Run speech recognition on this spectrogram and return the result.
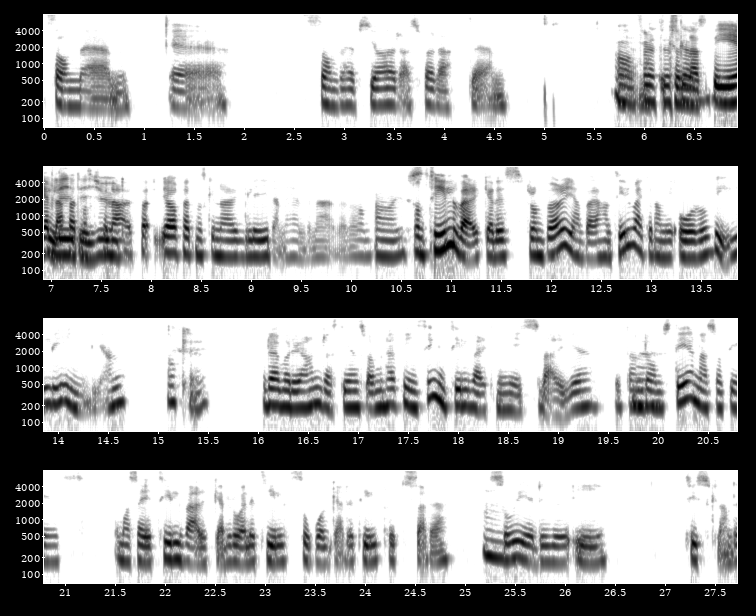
som, eh, som behövs göras för att Ja, för att det kunna ska spela. För att, man ska kunna, för, ja, för att man ska kunna glida med händerna över. De, ja, de tillverkades från början, började han tillverka dem i Auroville i Indien. Okej. Okay. Och där var det ju andra stenslag, men här finns ingen tillverkning i Sverige. Utan Nej. de stenar som finns om man säger tillverkade då, eller tillsågade, tillputsade, mm. så är det ju i Tyskland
